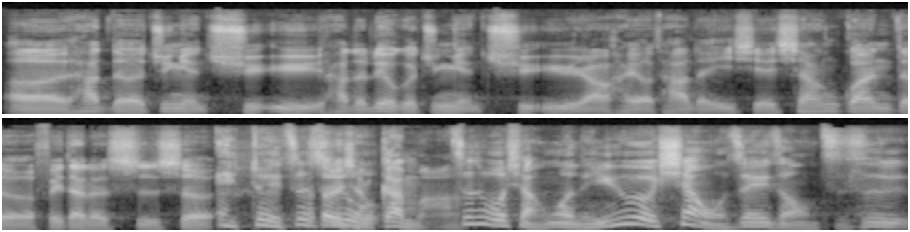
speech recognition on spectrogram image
呃，它的军演区域，它的六个军演区域，然后还有它的一些相关的飞弹的试射，哎、对，这是我想干嘛？这是我想问的，因为像我这一种只是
